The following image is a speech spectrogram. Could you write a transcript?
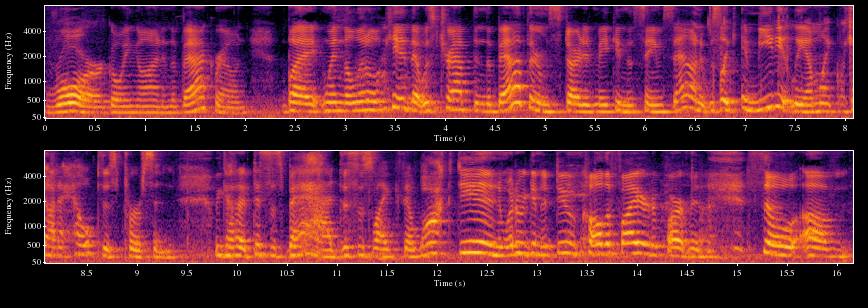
roar going on in the background. But when the little kid that was trapped in the bathroom started making the same sound, it was like immediately I'm like, we gotta help this person. We gotta, this is bad. This is like they're locked in. What are we gonna do? Call the fire department. So, um,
